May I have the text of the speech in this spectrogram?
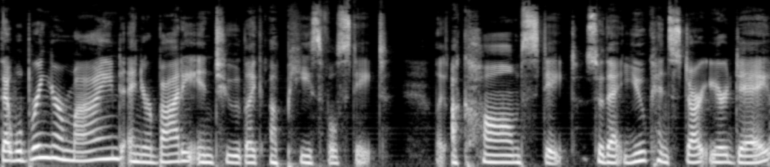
that will bring your mind and your body into like a peaceful state like a calm state so that you can start your day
